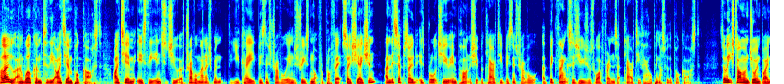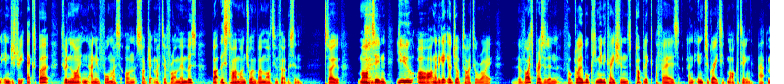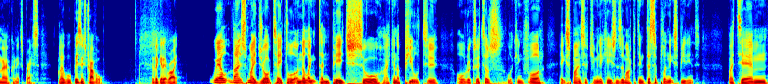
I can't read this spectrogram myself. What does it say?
Hello and welcome to the ITM podcast. ITM is the Institute of Travel Management, the UK business travel industry's not for profit association. And this episode is brought to you in partnership with Clarity Business Travel. A big thanks, as usual, to our friends at Clarity for helping us with the podcast. So each time I'm joined by an industry expert to enlighten and inform us on subject matter for our members. But this time I'm joined by Martin Ferguson. So, Martin, you are, I'm going to get your job title right, the Vice President for Global Communications, Public Affairs and Integrated Marketing at American Express Global Business Travel. Did I get it right? Well, that's my job title on the LinkedIn page, so I can appeal to all recruiters looking for expansive communications and marketing discipline experience. But um,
